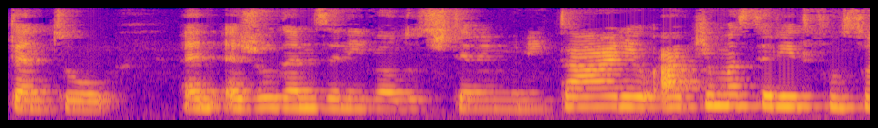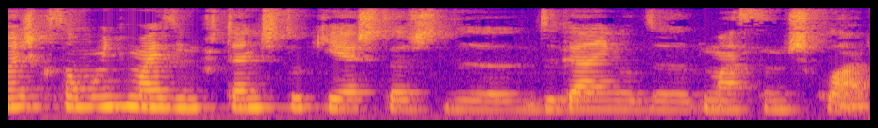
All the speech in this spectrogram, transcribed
Portanto, ajuda-nos a nível do sistema imunitário. Há aqui uma série de funções que são muito mais importantes do que estas de, de ganho de, de, massa muscular.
